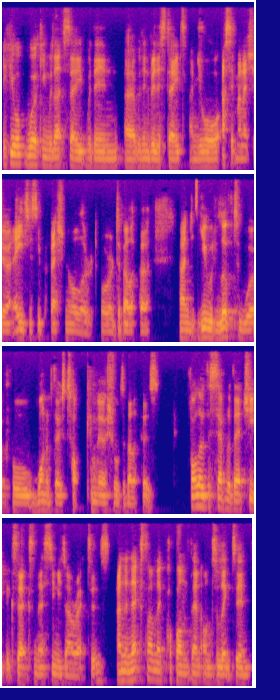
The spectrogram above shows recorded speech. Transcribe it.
if you're working with, let's say, within uh, within real estate, and you're asset manager, an agency professional, or or a developer, and you would love to work for one of those top commercial developers, follow the several of their chief execs and their senior directors, and the next time they pop on then onto LinkedIn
